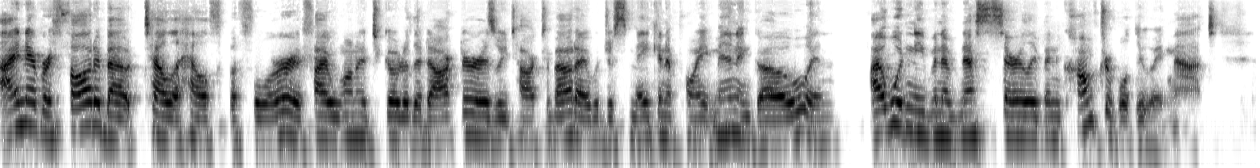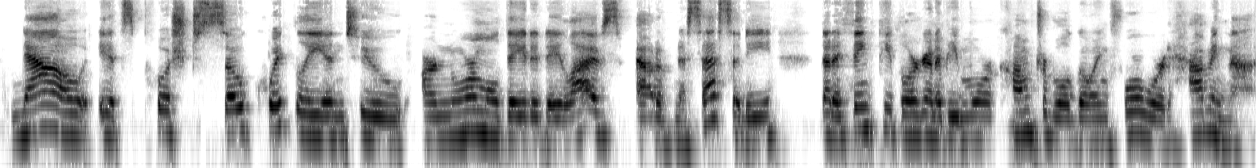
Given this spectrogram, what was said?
I never thought about telehealth before. If I wanted to go to the doctor, as we talked about, I would just make an appointment and go, and I wouldn't even have necessarily been comfortable doing that. Now it's pushed so quickly into our normal day to day lives out of necessity that I think people are going to be more comfortable going forward having that.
